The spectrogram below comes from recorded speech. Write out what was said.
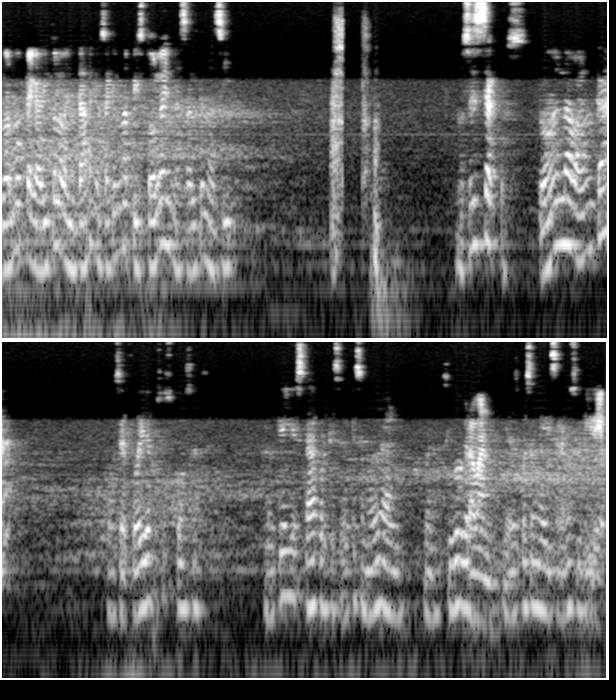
duermo pegadito a la ventana, que me saquen una pistola y me asalten así. No sé si se acostó en la banca o se fue y dejó sus cosas. Creo que ahí está porque se ve que se mueve algo. Bueno, sigo grabando y después analizaremos el video.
